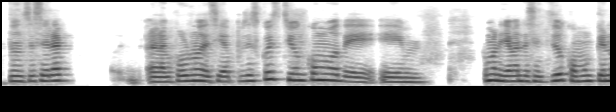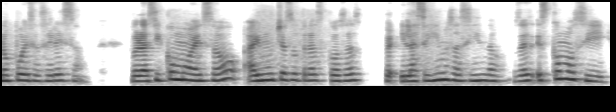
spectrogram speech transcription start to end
Entonces era, a lo mejor uno decía, pues es cuestión como de, eh, ¿cómo le llaman? De sentido común, que no puedes hacer eso. Pero así como eso, hay muchas otras cosas y las seguimos haciendo. Es como si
